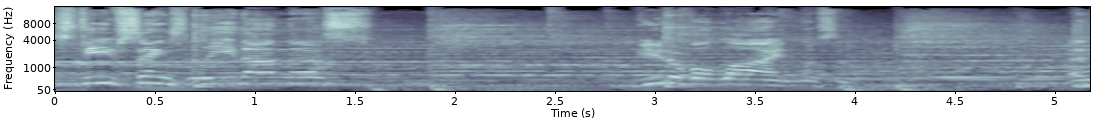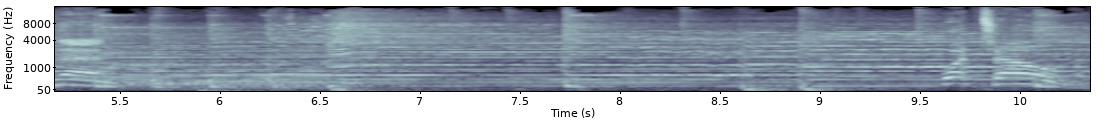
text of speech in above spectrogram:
Steve sings lead on this. Beautiful line. Listen, and then what tone?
